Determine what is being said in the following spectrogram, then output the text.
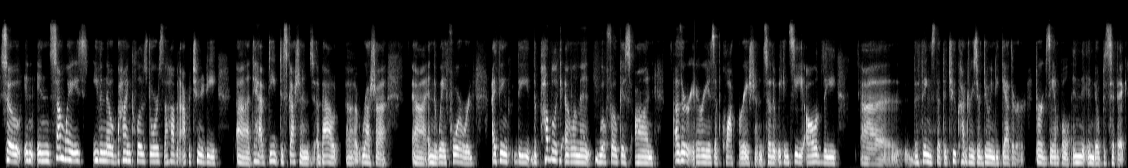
So in in some ways, even though behind closed doors they'll have an opportunity uh, to have deep discussions about uh, Russia. Uh, and the way forward, I think the the public element will focus on other areas of cooperation so that we can see all of the uh, the things that the two countries are doing together, for example, in the Indo-Pacific.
